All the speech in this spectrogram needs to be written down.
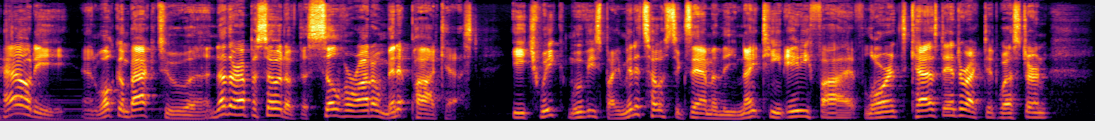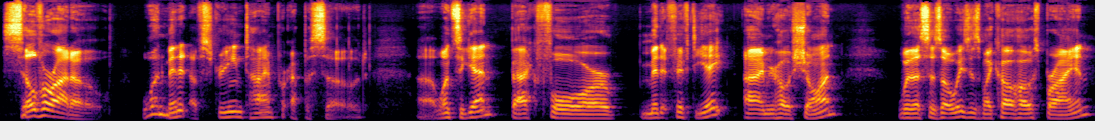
Howdy, and welcome back to another episode of the Silverado Minute Podcast. Each week, Movies by Minutes hosts examine the 1985 Lawrence Kasdan directed Western Silverado. One minute of screen time per episode. Uh, once again, back for minute 58. I'm your host, Sean. With us, as always, is my co host, Brian.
